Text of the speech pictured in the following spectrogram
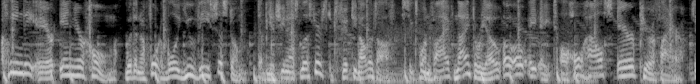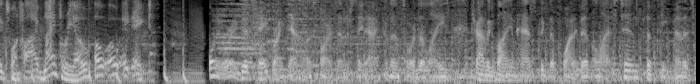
Clean the air in your home with an affordable UV system. WGNS listeners get $50 off. 615-930-0088. A whole house air purifier. 615-930-0088. Good shape right now as far as interstate accidents or delays. Traffic volume has picked up quite a bit in the last 10, 15 minutes.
